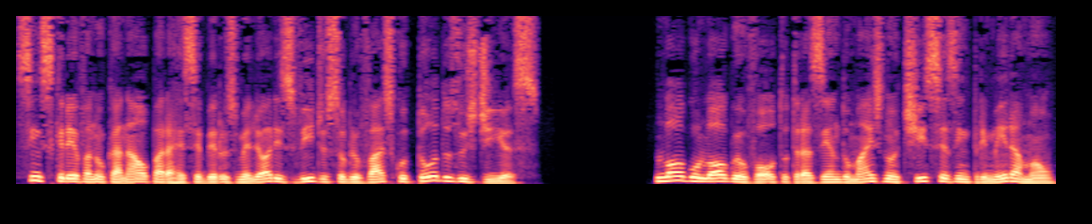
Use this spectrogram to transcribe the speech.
se inscreva no canal para receber os melhores vídeos sobre o Vasco todos os dias. Logo logo eu volto trazendo mais notícias em primeira mão.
